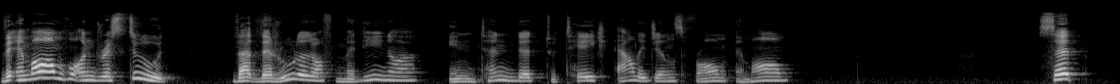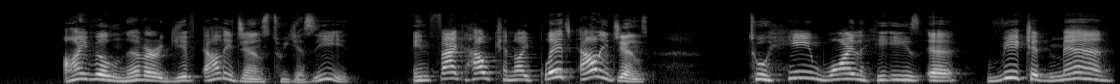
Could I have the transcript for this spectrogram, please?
The Imam who understood that the ruler of Medina intended to take allegiance from Imam said, I will never give allegiance to Yazid. In fact, how can I pledge allegiance to him while he is a wicked man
